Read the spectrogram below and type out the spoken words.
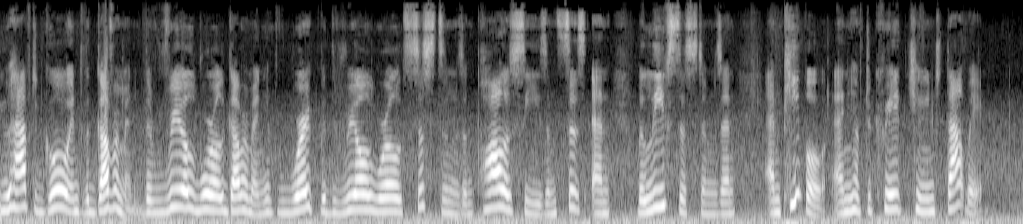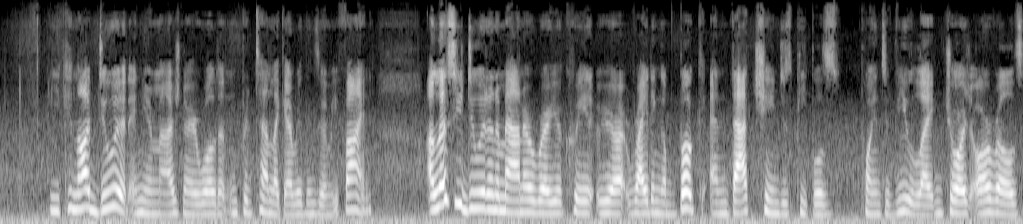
you have to go into the government, the real world government. You have to work with real world systems and policies and, and belief systems and, and people, and you have to create change that way. You cannot do it in your imaginary world and, pretend like everything's going to be fine. Unless you do it in a manner where you're, create, you're writing a book and that changes people's point of view, like George Orwell's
